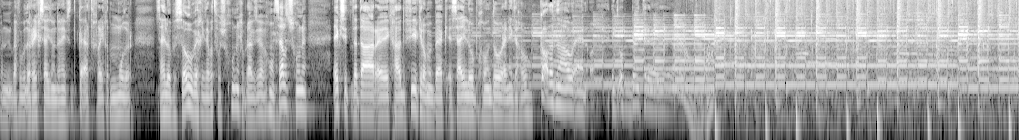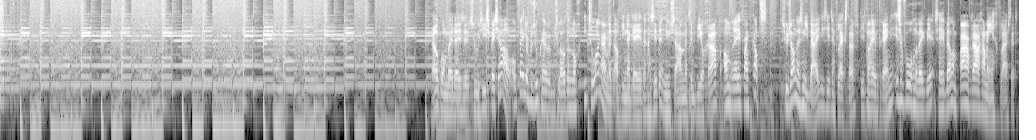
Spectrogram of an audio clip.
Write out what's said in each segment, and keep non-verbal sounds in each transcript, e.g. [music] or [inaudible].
Een, bijvoorbeeld een regenseizoen, dan heeft het keihard geregend, modder. Zij lopen zo weg. Ik zei, wat voor schoenen gebruiken ze? We hebben gewoon dezelfde schoenen. Ik zit daar, eh, ik ga vier keer op mijn bek en zij lopen gewoon door. En ik zeg, oh, hoe kan dat nou? En oh, ik doe ook betere... Welkom bij deze Suzy speciaal. Op vele verzoeken hebben we besloten nog iets langer met Abdi Nageye te gaan zitten. Nu samen met zijn biograaf André van Kats. Suzanne is er niet bij, die zit in Flagstaff. Die is nog even trainen. Is er volgende week weer. Ze heeft wel een paar vragen aan me ingefluisterd.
